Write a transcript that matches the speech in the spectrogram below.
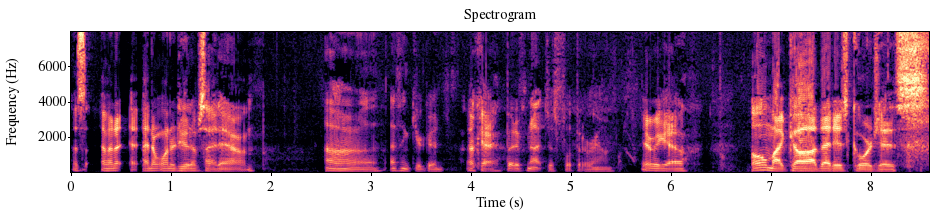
Let's, I'm gonna, I don't want to do it upside down. Uh, I think you're good. Okay. But if not, just flip it around. There we go. Oh my god, that is gorgeous.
